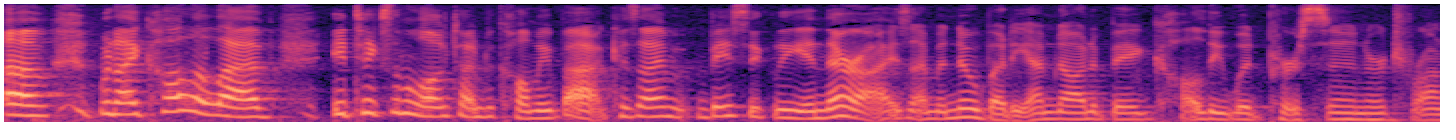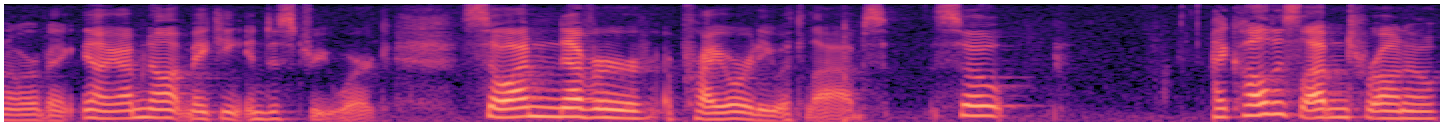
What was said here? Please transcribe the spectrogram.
um, when I call a lab, it takes them a long time to call me back because I'm basically, in their eyes, I'm a nobody. I'm not a big Hollywood person or Toronto or you I'm not making industry work. So I'm never a priority with labs. So I call this lab in Toronto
